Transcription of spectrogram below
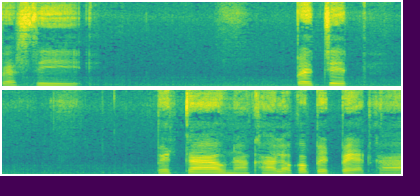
แปดสี่แปดเจ็ด แปดเก้านะคะ แล้วก็แปดแปดค่ะ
